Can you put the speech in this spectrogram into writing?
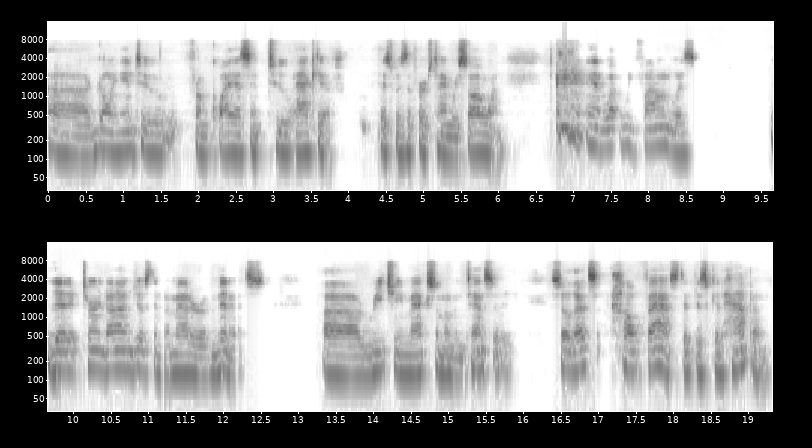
uh, going into from quiescent to active. This was the first time we saw one. and what we found was that it turned on just in a matter of minutes, uh, reaching maximum intensity. So that's how fast that this could happen.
